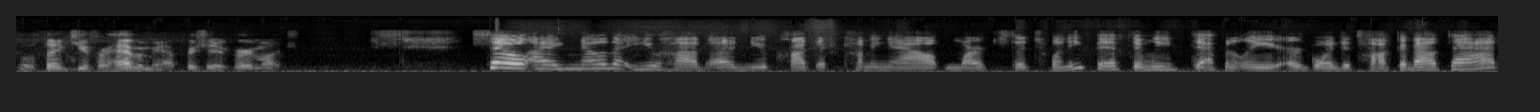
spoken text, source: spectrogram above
Well, thank you for having me. I appreciate it very much. So I know that you have a new project coming out March the 25th, and we definitely are going to talk about that.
